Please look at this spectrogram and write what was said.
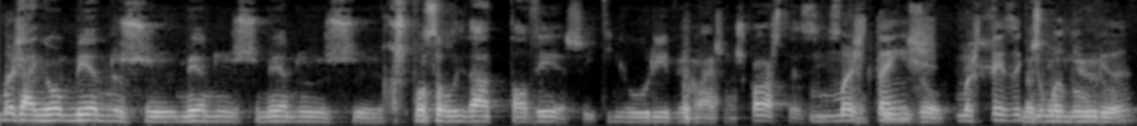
Mas- Ganhou menos, menos, menos eh, responsabilidade, talvez, e tinha o Uribe mais nas costas. mas tens, mas tens aqui Mas uma melhorou dúvida.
